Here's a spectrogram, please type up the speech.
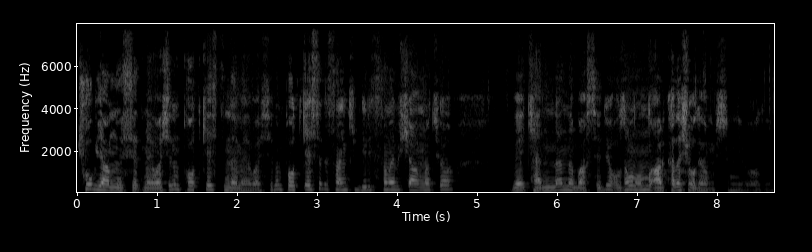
Çok yalnız hissetmeye başladım. Podcast dinlemeye başladım. Podcast'te de sanki birisi sana bir şey anlatıyor ve kendinden de bahsediyor. O zaman onunla arkadaş oluyormuşsun gibi oluyor.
